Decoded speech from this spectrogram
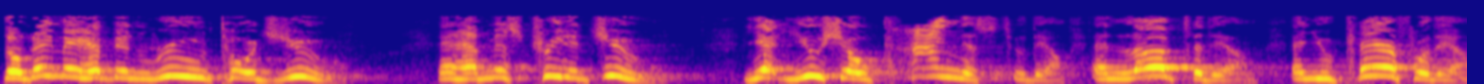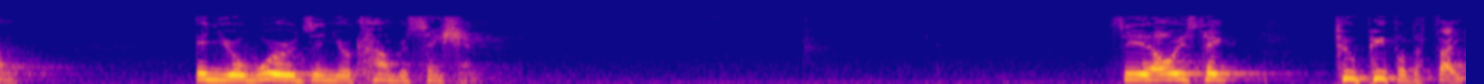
Though they may have been rude towards you and have mistreated you, yet you show kindness to them and love to them and you care for them in your words in your conversation. See, it always takes two people to fight.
